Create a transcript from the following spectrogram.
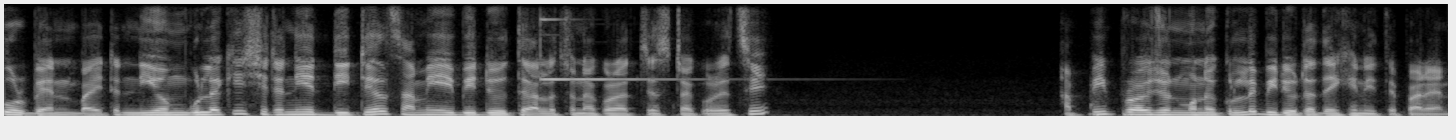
করবেন বা এটা নিয়মগুলো কি, সেটা নিয়ে ডিটেলস আমি এই ভিডিওতে আলোচনা করার চেষ্টা করেছি। আপনি প্রয়োজন মনে করলে ভিডিওটা দেখে নিতে পারেন।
